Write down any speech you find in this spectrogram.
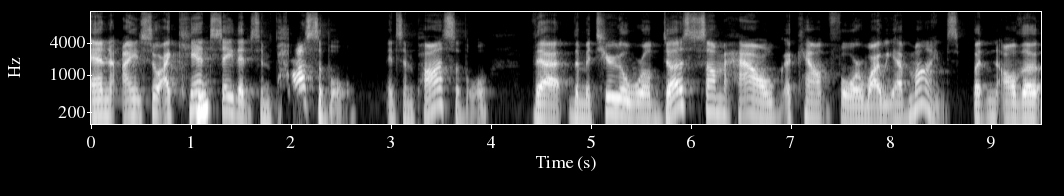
And I so I can't mm-hmm. say that it's impossible. It's impossible that the material world does somehow account for why we have minds, but although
